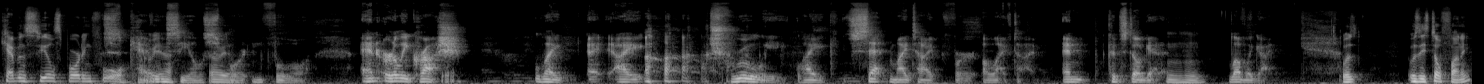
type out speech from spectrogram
Kevin Seal, Sporting Fool. Kevin Oh, yeah. Seal, Oh, yeah. Fool, and Early Crush. Like I, I truly like set my type for a lifetime, and could still get it. Mm-hmm. Lovely guy. Was was he still funny?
